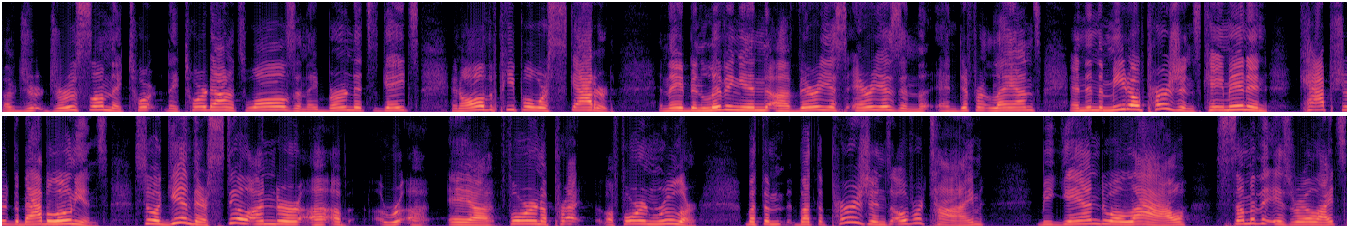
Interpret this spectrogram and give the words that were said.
of Jer- Jerusalem. They tore, they tore down its walls and they burned its gates, and all the people were scattered. And they had been living in uh, various areas and, and different lands. And then the Medo Persians came in and captured the Babylonians. So again, they're still under a, a, a, a foreign, a foreign ruler. But the, but the Persians, over time, began to allow some of the Israelites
